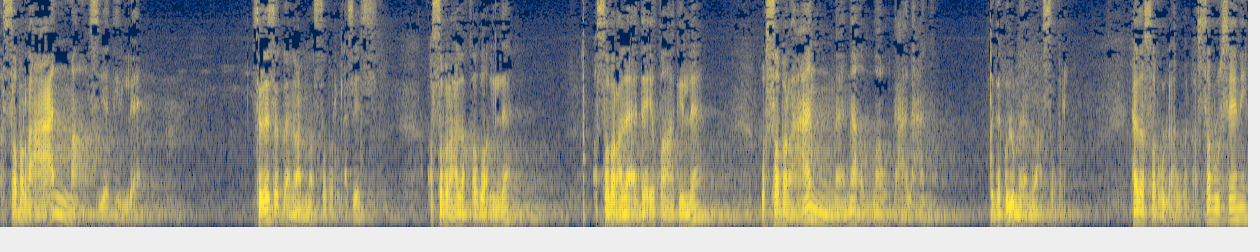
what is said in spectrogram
الصبر عن معصية الله. ثلاثة أنواع من الصبر الأساس الصبر على قضاء الله الصبر على أداء طاعة الله والصبر عن ما نهى الله تعالى عنه. هذا كله من أنواع الصبر. هذا الصبر الأول. الصبر الثاني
